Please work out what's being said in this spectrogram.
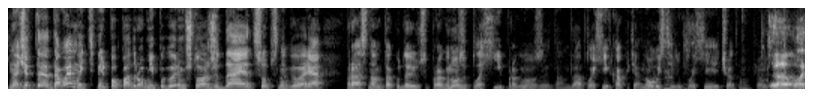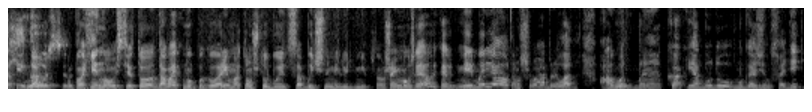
Значит, э, давай мы теперь поподробнее поговорим, что ожидает, собственно говоря, раз нам так удаются прогнозы, плохие прогнозы, там, да, плохие, как у тебя новости или плохие, что там? Да, плохие да, новости. Плохие новости, то давай-ка мы поговорим о том, что будет с обычными людьми. Потому что они могут сказать, ой, как мемориал, там, швабры, ладно. А вот как я буду в магазин ходить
